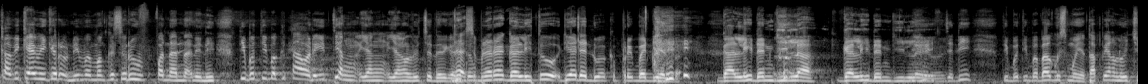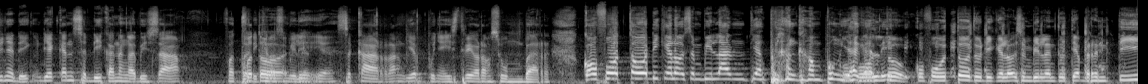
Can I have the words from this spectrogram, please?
Kami kayak mikir "Oh, Ini memang keserupan anak ini Tiba-tiba ketawa deh Itu yang yang yang lucu dari Nggak, itu sebenarnya Galih tuh dia ada dua kepribadian, Pak. Galih dan gila. Galih dan gila. Jadi tiba-tiba bagus semuanya. Tapi yang lucunya deh, dia kan sedih karena nggak bisa foto, di Foto Kelok 9. di- iya. Sekarang dia punya istri orang Sumbar. Kau foto di Kelok 9 tiap pulang kampung Kau ya kali. foto, kau foto tuh di kelok 9 tuh tiap berhenti,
